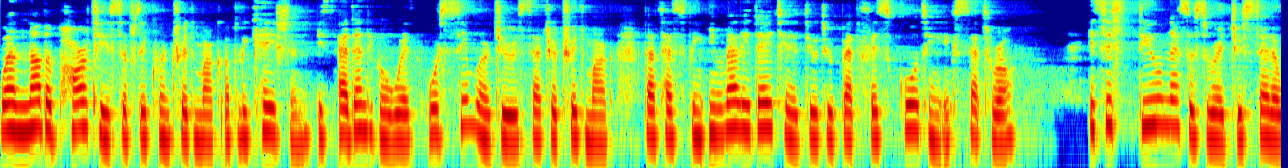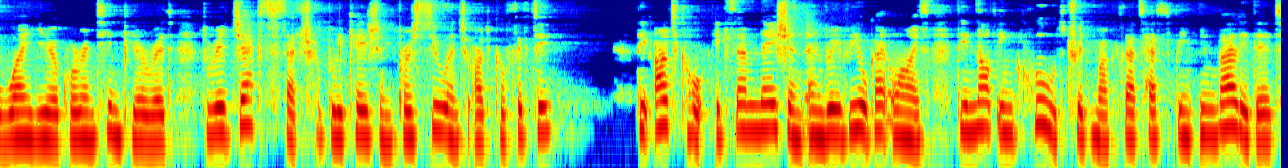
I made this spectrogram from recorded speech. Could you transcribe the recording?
When another party's subsequent trademark application is identical with or similar to such a trademark that has been invalidated due to bad faith squatting, etc., it is still necessary to set a one year quarantine period to reject such application pursuant to Article 50. The article Examination and Review Guidelines did not include trademark that has been invalidated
